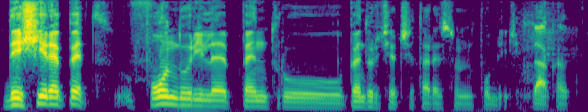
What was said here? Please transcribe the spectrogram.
deși, repet, fondurile pentru, pentru cercetare sunt publice. Dacă Uh,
